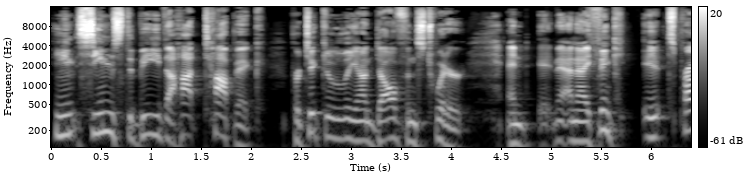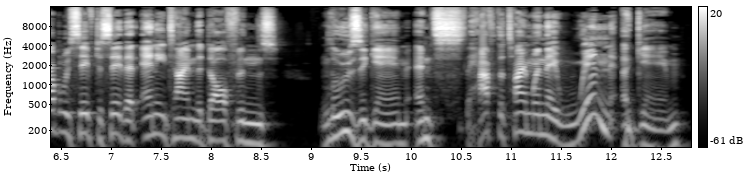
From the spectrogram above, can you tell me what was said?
he seems to be the hot topic particularly on Dolphins Twitter. And, and I think it's probably safe to say that anytime the Dolphins lose a game and half the time when they win a game,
